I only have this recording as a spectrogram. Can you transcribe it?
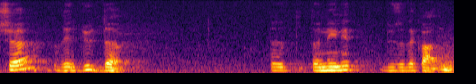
C dhe dy D të të nenit njëzet e katër.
